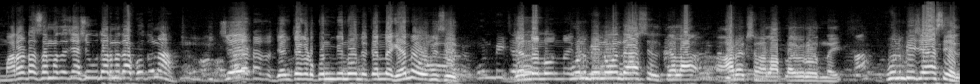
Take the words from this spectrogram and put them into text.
मराठा समाजाची अशी उदाहरणं दाखवतो ना की जे मराठा- ज्यांच्याकडे कुणबी नोंद आहे त्यांना घ्या ना ओबीसी. ज्यांना नोंद नाही कुणबी नोंद असेल त्याला आरक्षणाला आपला विरोध नाही. कुणबी जे असेल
